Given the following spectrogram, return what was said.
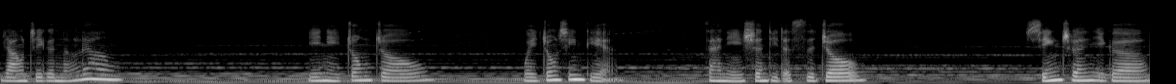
让这个能量以你中轴为中心点，在你身体的四周形成一个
